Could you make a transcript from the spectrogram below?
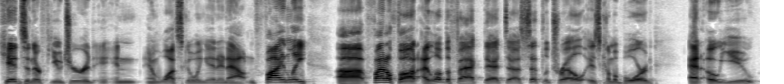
kids and their future and, and, and what's going in and out. And finally, uh, final thought I love the fact that uh, Seth Littrell is come aboard at OU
